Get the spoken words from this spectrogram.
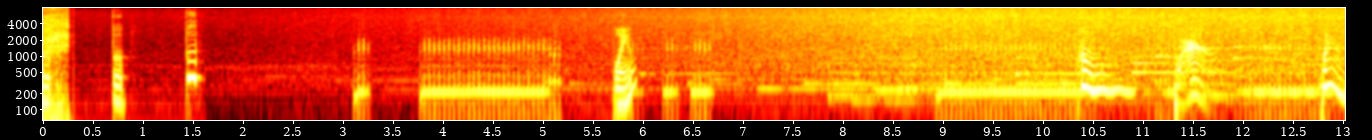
boop, boop, boop. Well. Home. Wow. Wow.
